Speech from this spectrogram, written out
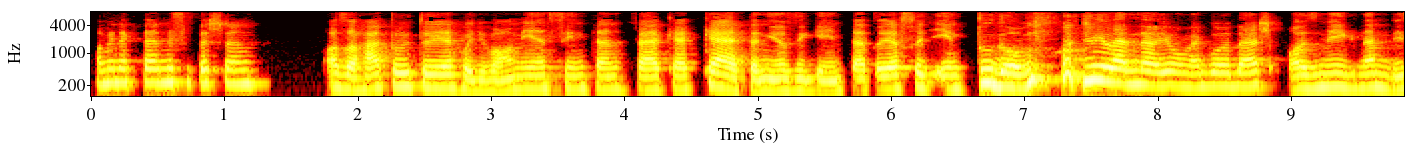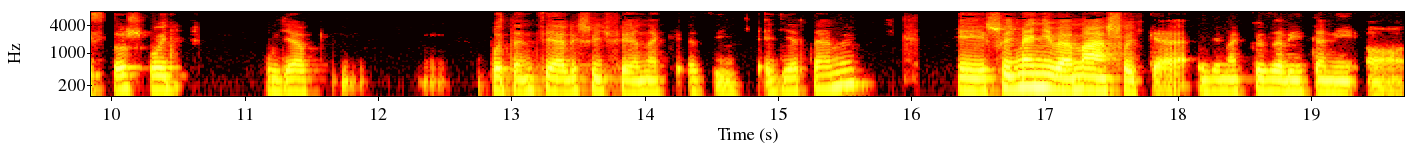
aminek természetesen az a hátulütője, hogy valamilyen szinten fel kell kelteni az igényt. Tehát, hogy az, hogy én tudom, hogy mi lenne a jó megoldás, az még nem biztos, hogy ugye potenciális ügyfélnek ez így egyértelmű, és hogy mennyivel máshogy kell ugye megközelíteni az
